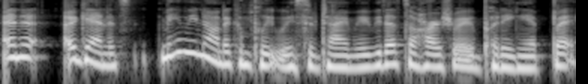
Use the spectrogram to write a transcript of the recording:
And uh, again, it's maybe not a complete waste of time. Maybe that's a harsh way of putting it. But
